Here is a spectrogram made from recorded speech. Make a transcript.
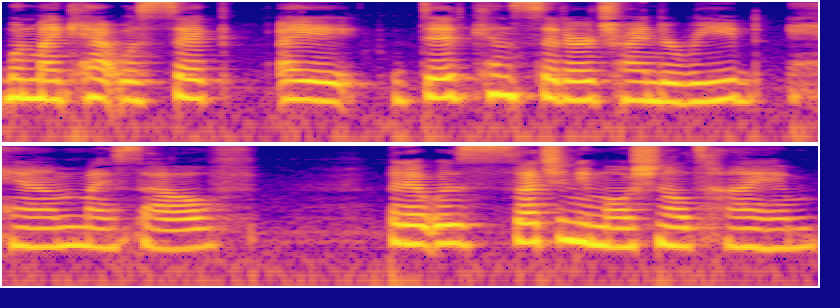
when my cat was sick, I did consider trying to read him myself, but it was such an emotional time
